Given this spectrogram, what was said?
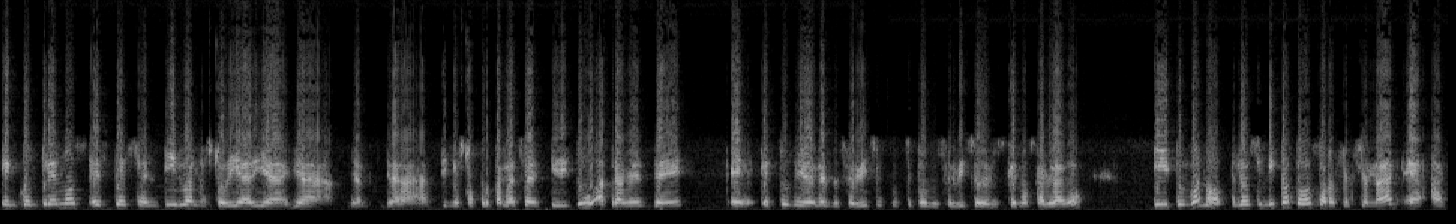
encontremos este sentido a nuestro día a día ya, ya, ya, y nuestra fortaleza de espíritu a través de eh, estos niveles de servicio, estos tipos de servicio de los que hemos hablado. Y pues bueno, los invito a todos a reflexionar eh, a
